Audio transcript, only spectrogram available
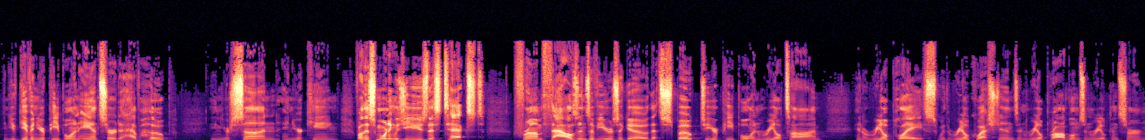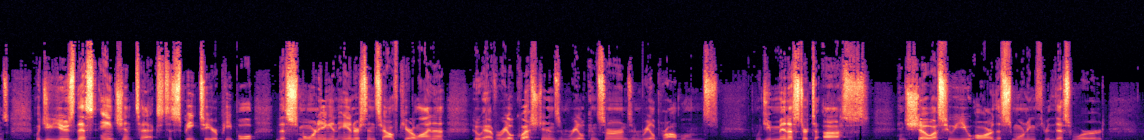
And you've given your people an answer to have hope in your Son and your King. For this morning, would you use this text from thousands of years ago that spoke to your people in real time, in a real place, with real questions and real problems and real concerns? Would you use this ancient text to speak to your people this morning in Anderson, South Carolina? who have real questions and real concerns and real problems. Would you minister to us and show us who you are this morning through this word?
